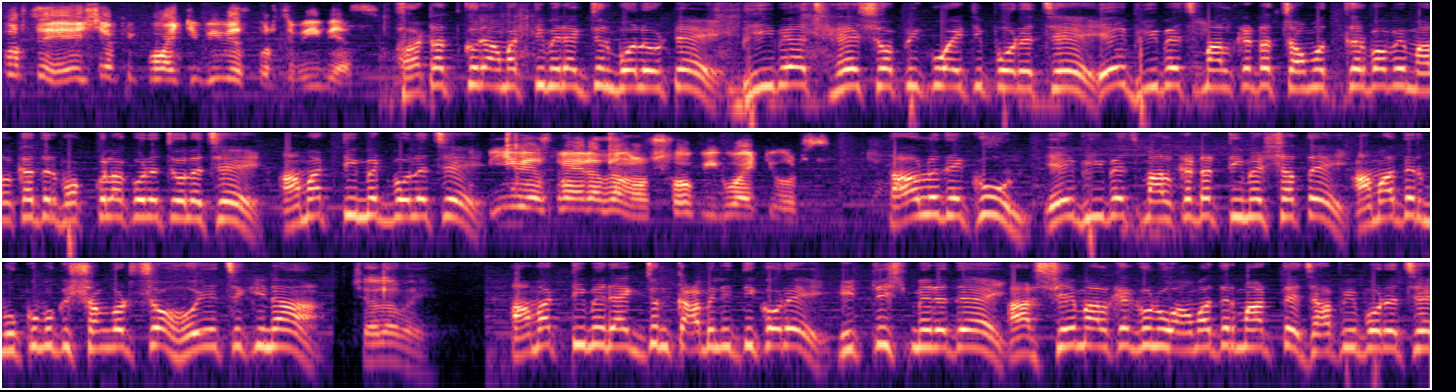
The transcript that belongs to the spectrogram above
পড়ছে হে শফিক ওয়াইটি পড়ছে হঠাৎ করে আমার টিমের একজন বলে ওঠে বিবেস হে শফিক ওয়াইটি পড়েছে। এই বিবেস মালকাটা চমৎকার ভাবে মালকাদের ভক্কলা করে চলেছে। আমার টিমমেট বলেছে বিবেস মাইরা জানো শফিক ওয়াইটি উঠছে তাহলে দেখুন এই বিবেস মালকাটার টিমের সাথে আমাদের মুখোমুখি সংঘর্ষ হয়েছে কিনা? চলো ভাই। আমার টিমের একজন কাবিলিতি করে হিটলিস্ট মেরে দেয়, আর সেই মালকাগুলো আমাদের মারতে ঝাঁপিয়ে পড়েছে।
